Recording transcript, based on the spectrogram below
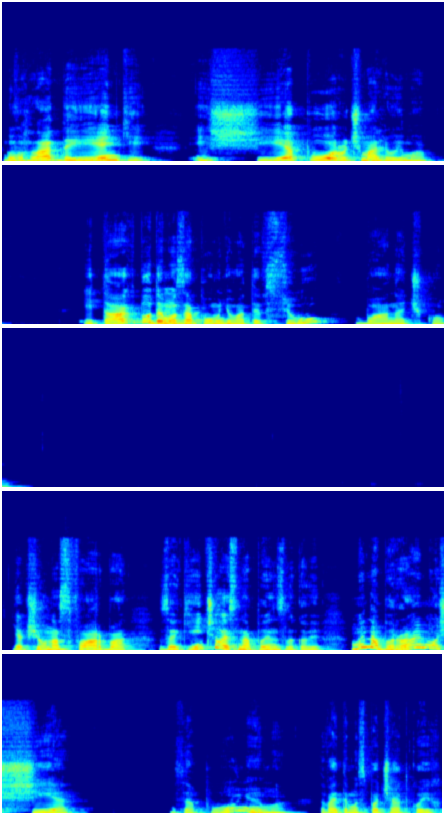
був гладенький. І ще поруч малюємо. І так будемо заповнювати всю баночку. Якщо у нас фарба закінчилась на пензликові, ми набираємо ще. Заповнюємо. Давайте ми спочатку їх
